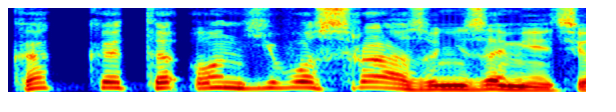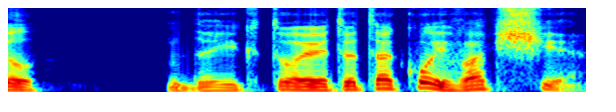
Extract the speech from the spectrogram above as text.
Как это он его сразу не заметил? Да и кто это такой вообще?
